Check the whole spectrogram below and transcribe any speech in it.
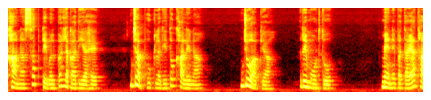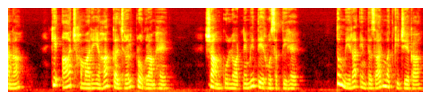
खाना सब टेबल पर लगा दिया है। जब भूख लगे तो खा लेना। जो आ गया, रिमोट दो। मैंने बताया था ना कि आज हमारे यहाँ कल्चरल प्रोग्राम है। शाम को लौटने में देर हो सकती है। तो मेरा इंतज़ार मत कीजिएगा।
